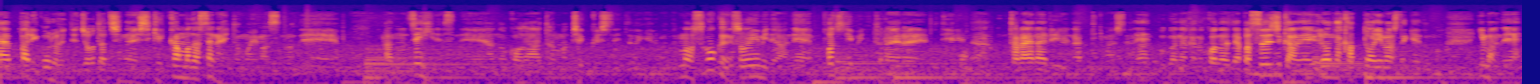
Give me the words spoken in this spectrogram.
やっぱりゴルフって上達しないし、結果も出せないと思いますので、あの、ぜひですね、あの、この後もチェックしていただければ。もうすごくね、そういう意味ではね、ポジティブに捉えられているような、捉えられるようになってきましたね。僕の中で、この、やっぱ数時間ね、いろんな葛藤ありましたけれども、今ね、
